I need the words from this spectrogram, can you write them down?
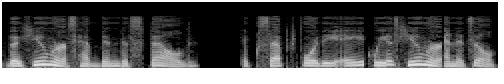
The humors have been dispelled, except for the aqueous humor and its ilk.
